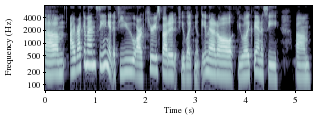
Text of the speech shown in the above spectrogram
um, I recommend seeing it if you are curious about it, if you like Neil Gaiman at all, if you like fantasy. Um,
